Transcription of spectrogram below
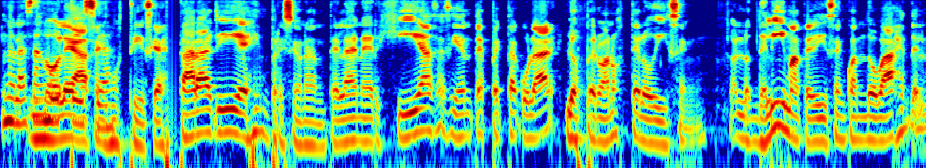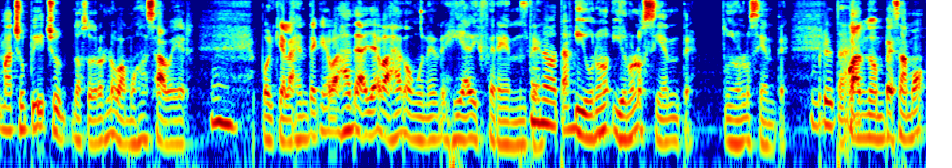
No le hacen no le hacen justicia. Estar allí es impresionante. La energía se siente espectacular. Los peruanos te lo dicen. Los de Lima te dicen, cuando bajes del Machu Picchu, nosotros lo vamos a saber. Mm. Porque la gente que baja de allá baja con una energía diferente. Se nota. Y uno, y uno lo siente. uno lo siente. Brutal. Cuando empezamos,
